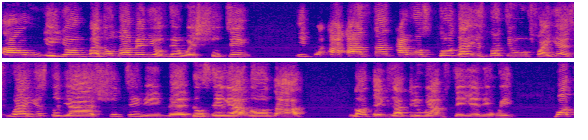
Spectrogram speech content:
how a young, I don't know how many of them were shooting. It, I, I, I was told that it's not even far. Yes, we are used to their shooting in uh, those areas and all that. Not exactly where I'm staying anyway. But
